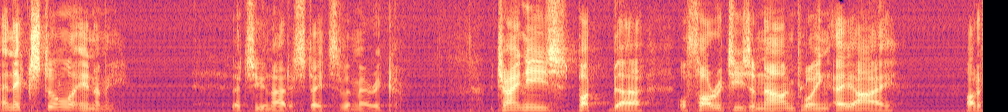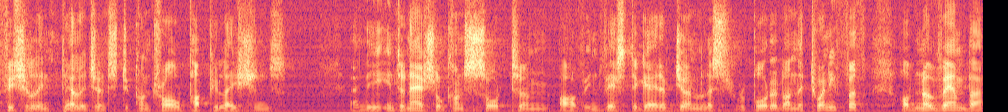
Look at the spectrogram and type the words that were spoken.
an external enemy. That's the United States of America. The Chinese uh, authorities are now employing AI, artificial intelligence, to control populations and the International Consortium of Investigative Journalists reported on the 25th of November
